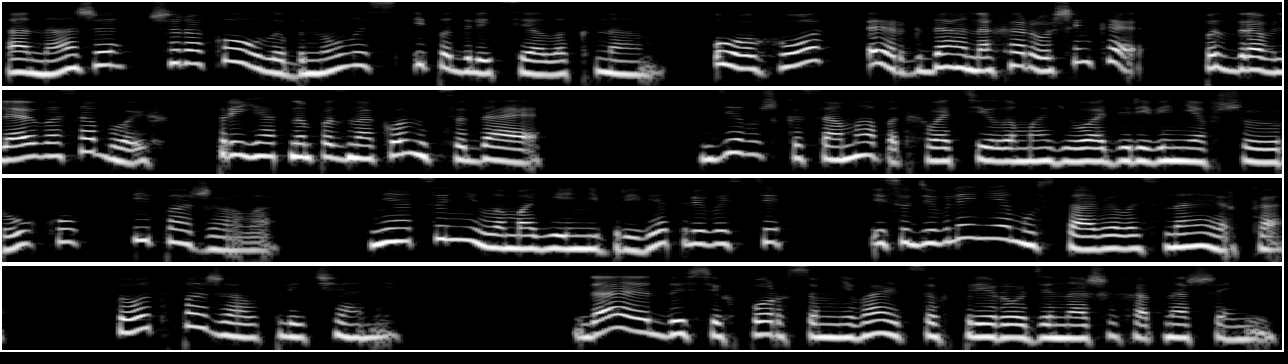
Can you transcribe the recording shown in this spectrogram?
Она же широко улыбнулась и подлетела к нам. «Ого, Эрк, да она хорошенькая! Поздравляю вас обоих! Приятно познакомиться, Дая. Девушка сама подхватила мою одеревеневшую руку и пожала. Не оценила моей неприветливости и с удивлением уставилась на Эрка. Тот пожал плечами. Да, я до сих пор сомневается в природе наших отношений.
